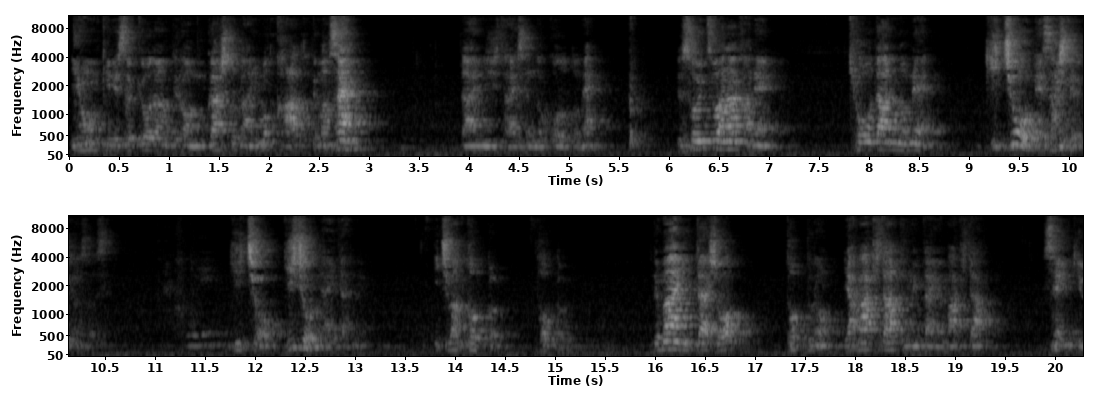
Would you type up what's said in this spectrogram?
日本キリスト教団っていうのは昔と何も変わってません。第二次大戦の頃とね。でそいつはなんかね教団のね議長を目指してるんだそうです。議長議長になりたいね一番トップトップ。で前に言ったでしょ？トップの山北ってのいた山北。選挙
